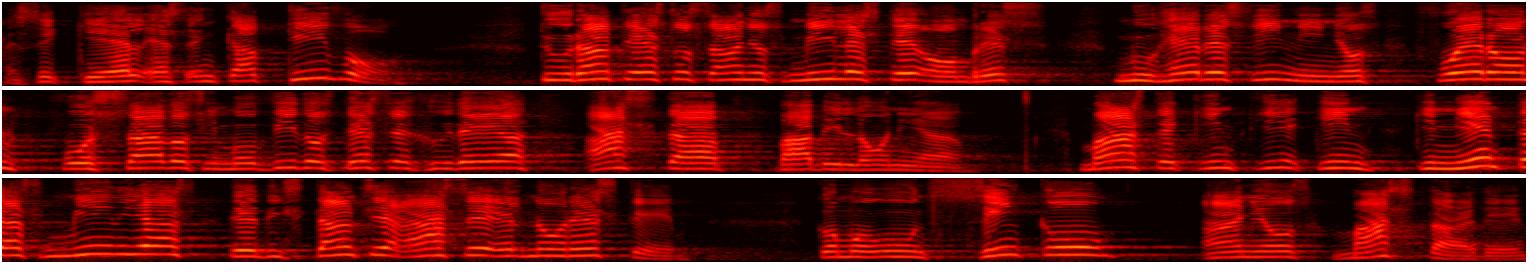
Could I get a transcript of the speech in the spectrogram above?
Ezequiel es en cautivo. Durante estos años, miles de hombres, mujeres y niños fueron forzados y movidos desde Judea hasta Babilonia más de 500 millas de distancia hacia el noreste. Como un cinco años más tarde,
